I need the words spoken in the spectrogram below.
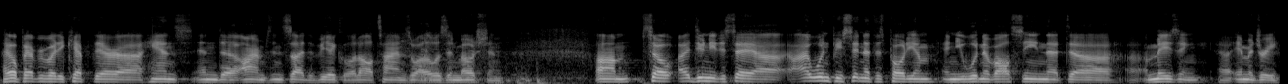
I hope everybody kept their uh, hands and uh, arms inside the vehicle at all times while it was in motion. Um, so I do need to say, uh, I wouldn't be sitting at this podium, and you wouldn't have all seen that uh, amazing uh, imagery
